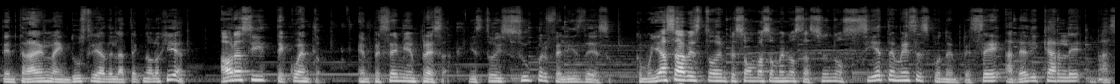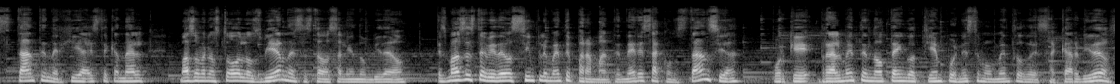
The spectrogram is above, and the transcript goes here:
de entrar en la industria de la tecnología. Ahora sí, te cuento. Empecé mi empresa y estoy súper feliz de eso. Como ya sabes, todo empezó más o menos hace unos 7 meses cuando empecé a dedicarle bastante energía a este canal. Más o menos todos los viernes estaba saliendo un video. Es más, este video es simplemente para mantener esa constancia porque realmente no tengo tiempo en este momento de sacar videos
